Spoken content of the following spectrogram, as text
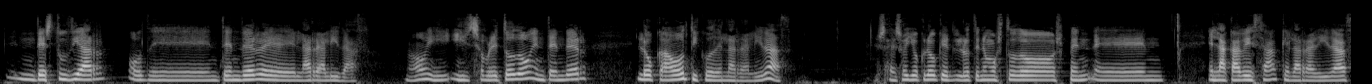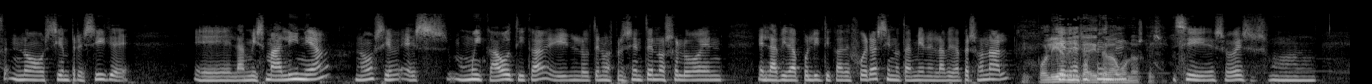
de estudiar o de entender eh, la realidad, ¿no? Y, sobre todo entender lo caótico de la realidad. O sea, eso yo creo que lo tenemos todos eh, en la cabeza, que la realidad no siempre sigue la misma línea, ¿no? es muy caótica y lo tenemos presente no solo en, en la vida política de fuera, sino también en la vida personal. Sí, poliédrica, dicen algunos que sí. Sí, eso es.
